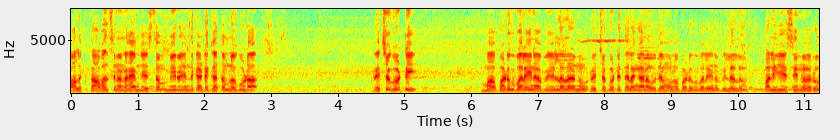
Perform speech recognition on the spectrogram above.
వాళ్ళకు కావాల్సిన న్యాయం చేస్తాం. మీరు ఎందుకంటే గతంలో కూడా రెచ్చగొట్టి మా బడుగు బలైన పిల్లలను రెచ్చగొట్టి తెలంగాణ ఉద్యమంలో బడుగు బలైన పిల్లలు బలి చేసినారు.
